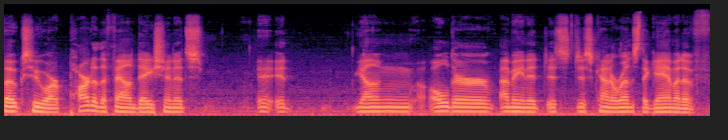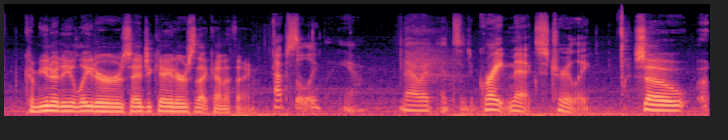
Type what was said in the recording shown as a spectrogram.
folks who are part of the foundation, it's it, it young, older. I mean, it it's just kind of runs the gamut of community leaders, educators, that kind of thing. absolutely yeah, no, it, it's a great mix, truly. So, uh,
